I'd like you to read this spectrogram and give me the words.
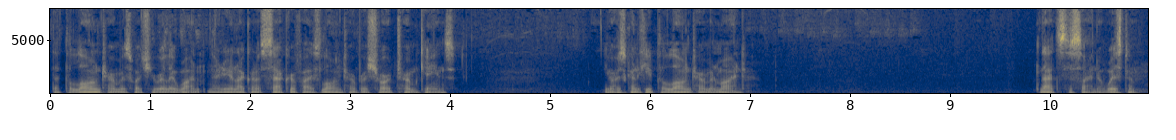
that the long term is what you really want, and you're not going to sacrifice long term for short-term gains. You're always going to keep the long term in mind. That's the sign of wisdom.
